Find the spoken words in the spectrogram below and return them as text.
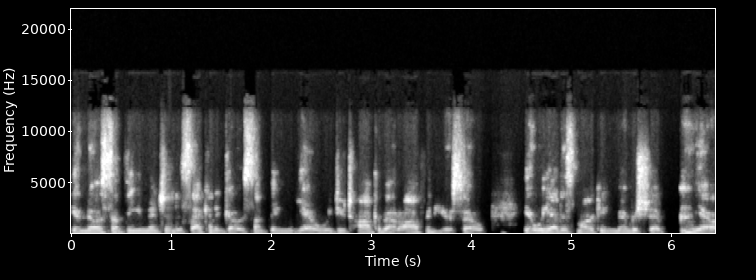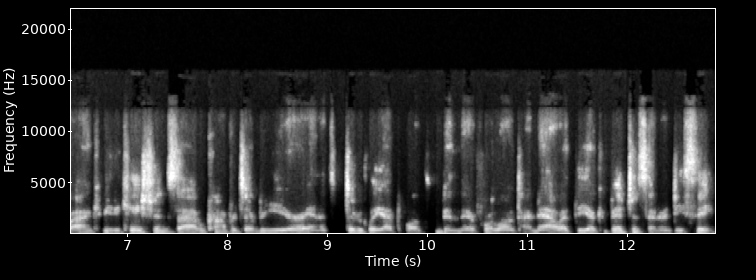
You know, something you mentioned a second ago, something, you know, we do talk about often here. So, you know, we have this marketing membership, you know, on communications uh, conference every year, and it's typically I've been there for a long time now at the uh, convention center in DC.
